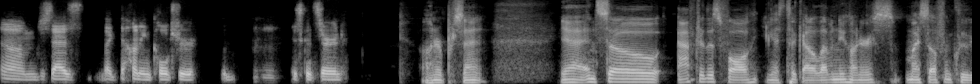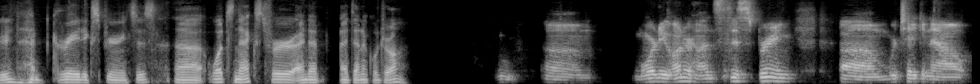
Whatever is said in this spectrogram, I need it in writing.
Um, just as like the hunting culture Mhm. is concerned. 100%. Yeah. And so after this fall, you guys took out 11 new hunters, myself included, had great experiences. Uh, what's next for Ident- Identical Draw? um, more new hunter hunts this spring. Um, we're taking out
